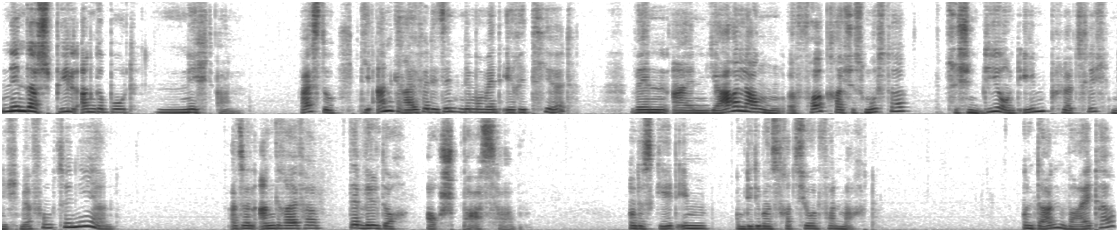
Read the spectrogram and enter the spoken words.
Nimm das Spielangebot nicht an. Weißt du, die Angreifer, die sind in dem Moment irritiert, wenn ein jahrelang erfolgreiches Muster zwischen dir und ihm plötzlich nicht mehr funktionieren. Also ein Angreifer, der will doch auch Spaß haben. Und es geht ihm um die Demonstration von Macht. Und dann weiter.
